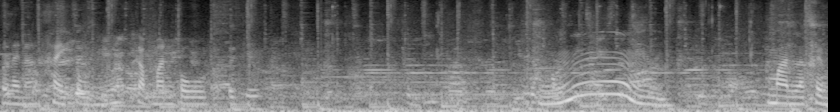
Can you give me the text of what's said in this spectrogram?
อะไรนะ ไข่ตุ๋นกับมันปู มันและเค็ม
